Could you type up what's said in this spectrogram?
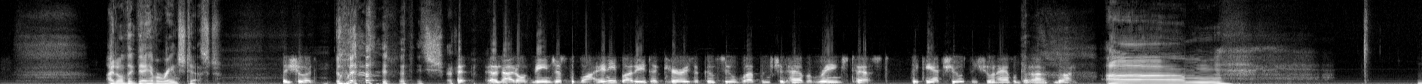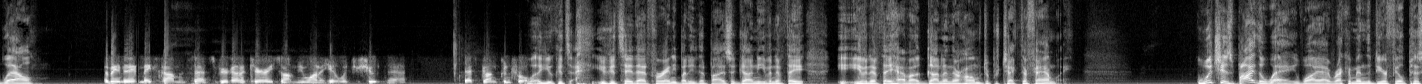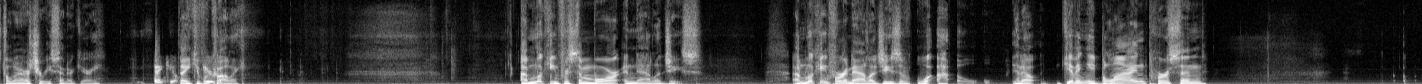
I don't think they have a range test. They should. They should. And I don't mean just the. Anybody that carries a concealed weapon should have a range test. They can't shoot. They shouldn't have a uh, gun. Um. Well, I mean, it makes common sense. If you're going to carry something, you want to hit what you're shooting at. That's gun control. well, you could you could say that for anybody that buys a gun, even if they even if they have a gun in their home to protect their family. Which is, by the way, why I recommend the Deerfield Pistol and Archery Center, Gary. Thank you. Thank you for Here's- calling. I'm looking for some more analogies. I'm looking for analogies of what, uh, you know, giving a blind person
